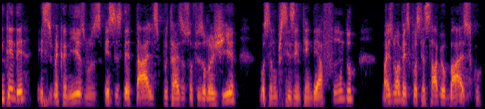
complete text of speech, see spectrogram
entender esses mecanismos, esses detalhes por trás da sua fisiologia. Você não precisa entender a fundo, mas uma vez que você sabe o básico,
